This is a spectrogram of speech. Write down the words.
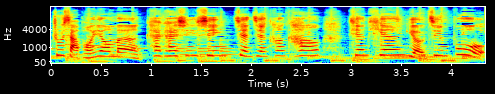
祝小朋友们开开心心、健健康康，天天有进步。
